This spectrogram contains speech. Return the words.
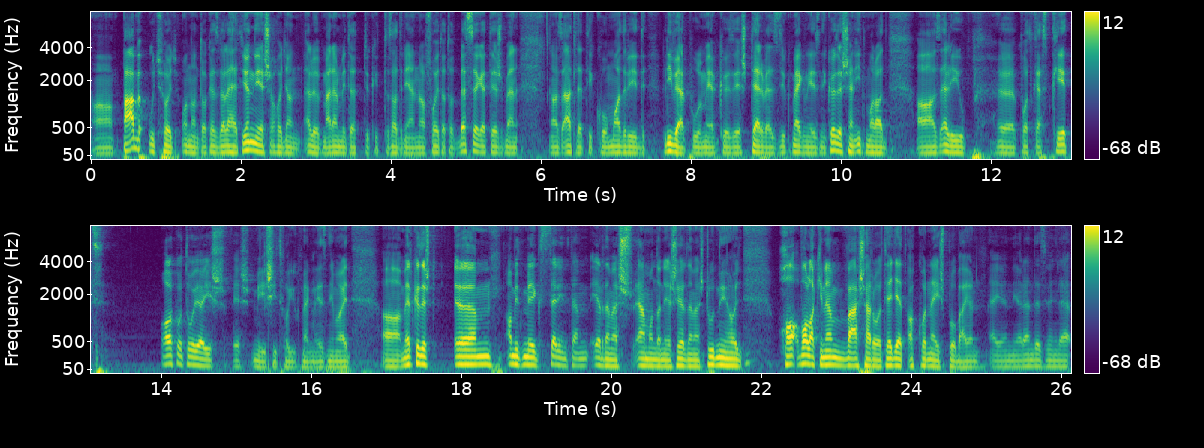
a pub, úgyhogy onnantól kezdve lehet jönni, és ahogyan előbb már említettük itt az Adriánnal folytatott beszélgetésben, az Atletico Madrid Liverpool mérkőzést tervezzük megnézni közösen. Itt marad az Eliup podcast két alkotója is, és mi is itt fogjuk megnézni majd a mérkőzést. Um, amit még szerintem érdemes elmondani és érdemes tudni, hogy ha valaki nem vásárolt jegyet, akkor ne is próbáljon eljönni a rendezvényre,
